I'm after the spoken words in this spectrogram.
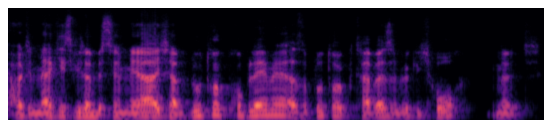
Heute merke ich es wieder ein bisschen mehr. Ich habe Blutdruckprobleme, also Blutdruck teilweise wirklich hoch mit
